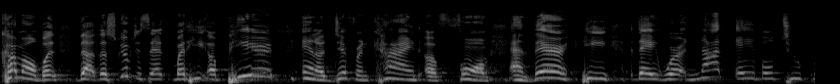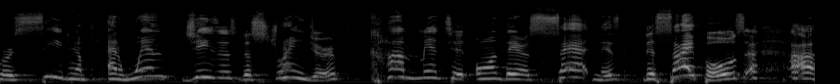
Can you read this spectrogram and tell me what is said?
Come on, but the, the scripture says, but he appeared in a different kind of form, and there he they were not able to perceive him. And when Jesus, the stranger, commented on their sadness, disciples uh, uh,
